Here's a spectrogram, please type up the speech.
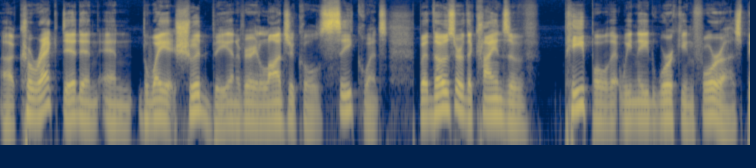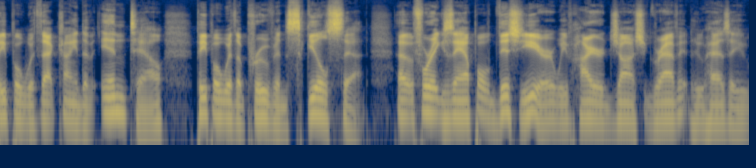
uh, corrected and, and the way it should be in a very logical sequence. But those are the kinds of people that we need working for us, people with that kind of intel, people with a proven skill set. Uh, for example, this year we've hired Josh Gravitt, who has a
